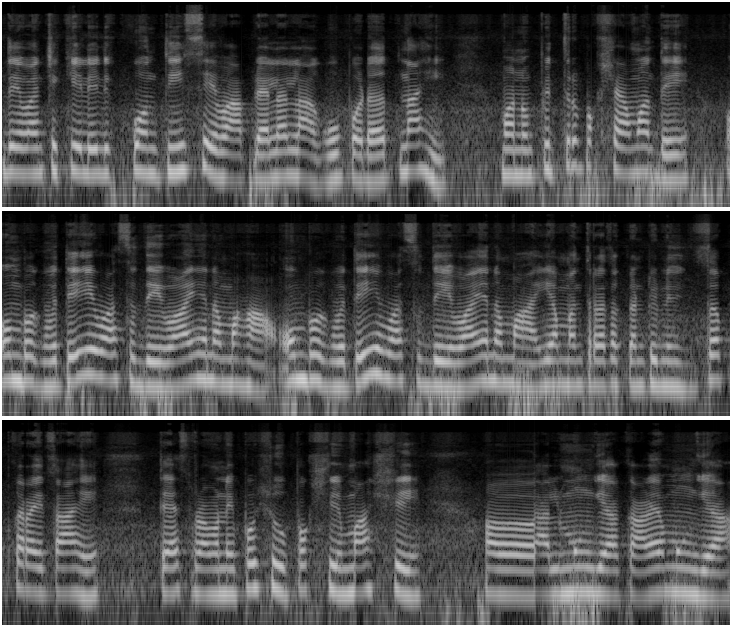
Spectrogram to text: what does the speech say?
देवांची केलेली कोणतीही सेवा आपल्याला लागू पडत नाही. म्हणून पितृपक्षामध्ये ओम भगवते वासुदेवाय नमहा ओम भगवते वासुदेवाय नमहा या मंत्राचा कंटिन्यू जप करायचा आहे. त्याचप्रमाणे पशु पक्षी मासे लाल मुंग्या काळ्या मुंग्या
